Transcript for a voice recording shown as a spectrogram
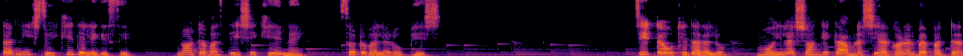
তার নিশ্চয়ই খিদে লেগেছে। নটা বাজতেই সে খেয়ে নেয়। ছোটবেলার অভ্যেস। চিটটা উঠে দাঁড়াল। মহিলার সঙ্গে কামরা শেয়ার করার ব্যাপারটা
